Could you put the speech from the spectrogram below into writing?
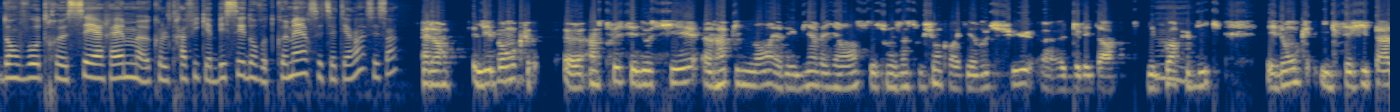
dans votre CRM que le trafic a baissé dans votre commerce, etc. C'est ça? Alors les banques euh, instruire ces dossiers rapidement et avec bienveillance. Ce sont les instructions qui ont été reçues euh, de l'État, pouvoirs mmh. publics. Et donc, il ne s'agit pas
